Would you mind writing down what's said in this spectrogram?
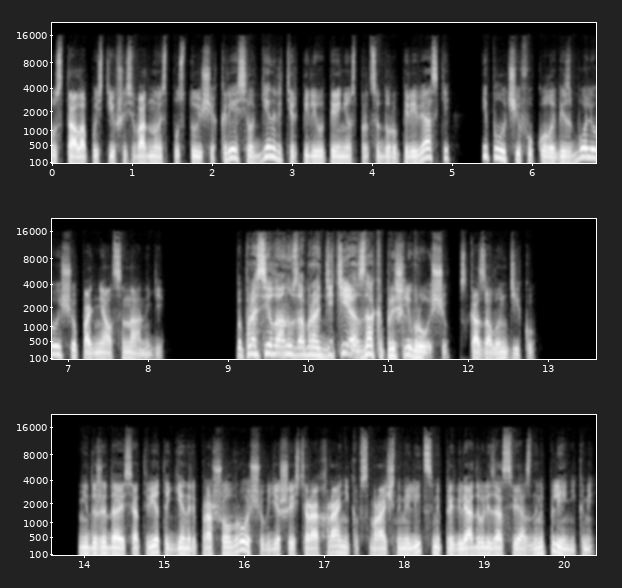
Устало опустившись в одно из пустующих кресел, Генри терпеливо перенес процедуру перевязки и, получив укол обезболивающего, поднялся на ноги. «Попросил Анну забрать детей, а Зака пришли в рощу», — сказал он Дику. Не дожидаясь ответа, Генри прошел в рощу, где шестеро охранников с мрачными лицами приглядывали за связанными пленниками.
